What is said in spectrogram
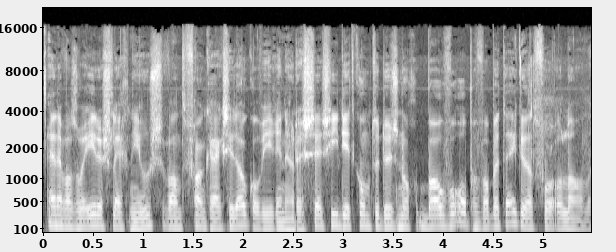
En er was al eerder slecht nieuws, want Frankrijk zit ook alweer in een recessie. Dit komt er dus nog bovenop. Wat betekent dat voor Hollande?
